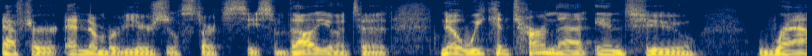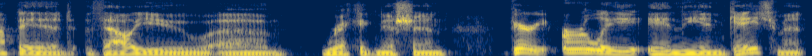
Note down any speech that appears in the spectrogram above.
after n number of years, you'll start to see some value into it. No, we can turn that into rapid value um, recognition very early in the engagement.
